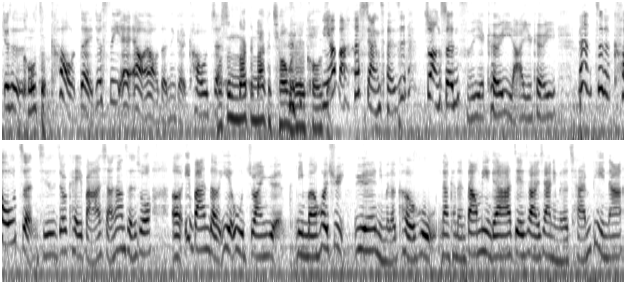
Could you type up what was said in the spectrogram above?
就是抠诊抠，对，就 C A L L 的那个抠诊不。是 knock knock 敲门那个抠你要把它想成是撞声词也可以啊，也可以。那这个抠诊其实就可以把它想象成说，呃，一般的业务专员，你们会去约你们的客户，那可能当面跟大家介绍一下你们的产品啊，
